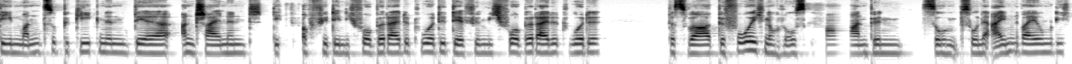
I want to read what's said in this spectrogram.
dem Mann zu begegnen, der anscheinend, auch für den ich vorbereitet wurde, der für mich vorbereitet wurde. Das war, bevor ich noch losgefahren bin, so, so eine Einweihung, die ich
